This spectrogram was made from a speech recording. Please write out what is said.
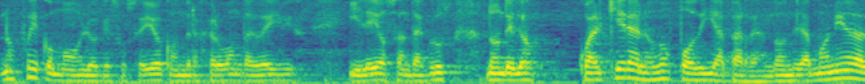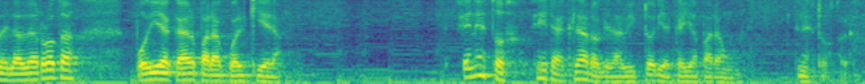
no fue como lo que sucedió con Gervonta Davis y Leo Santa Cruz, donde cualquiera de los dos podía perder, donde la moneda de la derrota podía caer para cualquiera. En estos era claro que la victoria caía para uno, en estos tres.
